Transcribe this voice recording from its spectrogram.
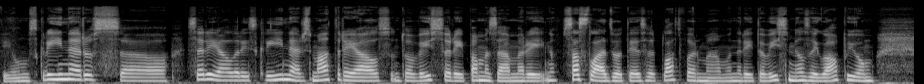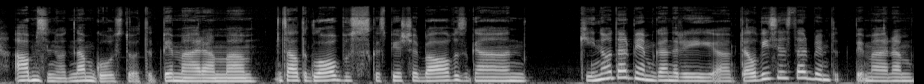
filmu skrīnerus, seriālu arī skrīnerus, materiālus un to visu arī pamazām arī nu, saslēdzoties ar platformām un arī to visu milzīgo apjomu apzinot un apgūstot. Tad, piemēram, Zelta globus, kas piešķir balvas gan kino darbiem, gan arī uh, televīzijas darbiem. Tad, piemēram,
